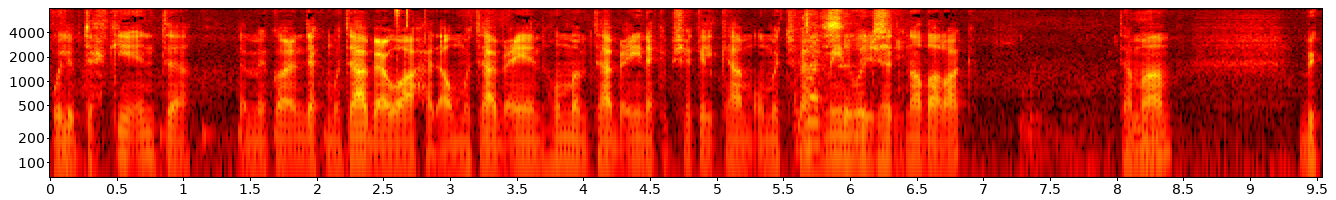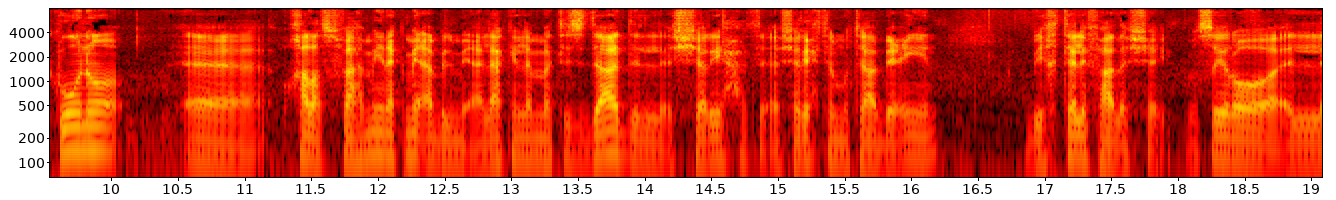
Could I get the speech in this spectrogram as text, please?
واللي بتحكيه أنت لما يكون عندك متابع واحد أو متابعين هم متابعينك بشكل كام ومتفاهمين الإشي. نظرك تمام بيكونوا آه خلص فاهمينك مئة بالمئة لكن لما تزداد الشريحة شريحة المتابعين بيختلف هذا الشيء. بصيروا ال-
